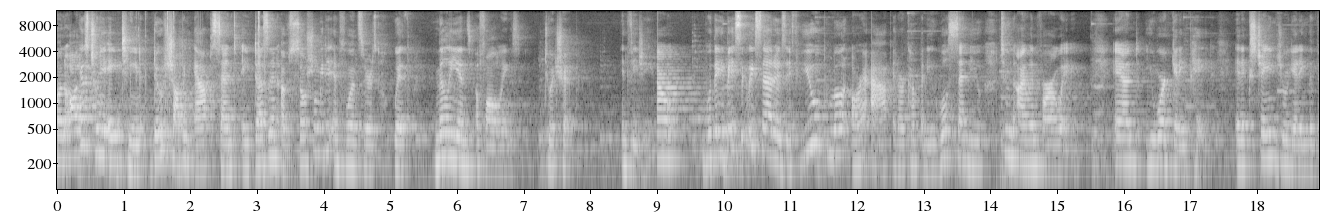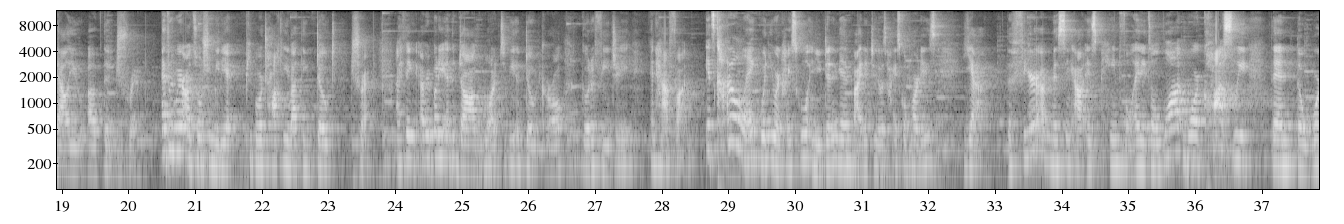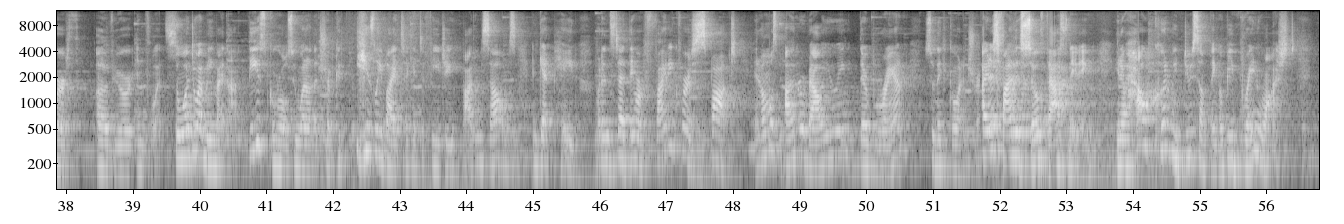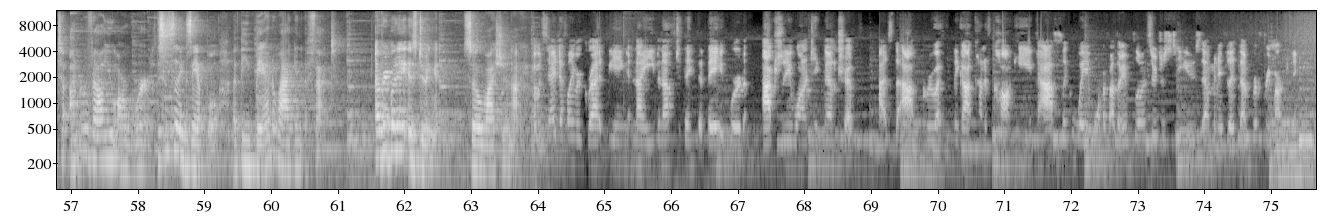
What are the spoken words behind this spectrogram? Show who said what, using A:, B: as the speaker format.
A: On August 2018, Dote shopping app sent a dozen of social media influencers with millions of followings to a trip in Fiji. Now, what they basically said is if you promote our app and our company, we'll send you to an island far away. And you weren't getting paid. In exchange, you were getting the value of the trip. Everywhere on social media, people were talking about the Dote trip. I think everybody and the dog wanted to be a Dote girl, go to Fiji, and have fun. It's kind of like when you were in high school and you didn't get invited to those high school parties. Yeah, the fear of missing out is painful and it's a lot more costly than the worth of your influence. So what do I mean by that? These girls who went on the trip could easily buy a ticket to Fiji by themselves and get paid, but instead they were fighting for a spot and almost undervaluing their brand so they could go on a trip. I just find this so fascinating. You know, how could we do something or be brainwashed to undervalue our worth? This is an example of the bandwagon effect. Everybody is doing it. So why shouldn't I?
B: I would say I definitely regret being naive enough to think that they would actually want to take me on a trip. As the app grew, I think they got kind of cocky, and asked like way more of other influencers just to use and manipulate them for free marketing.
